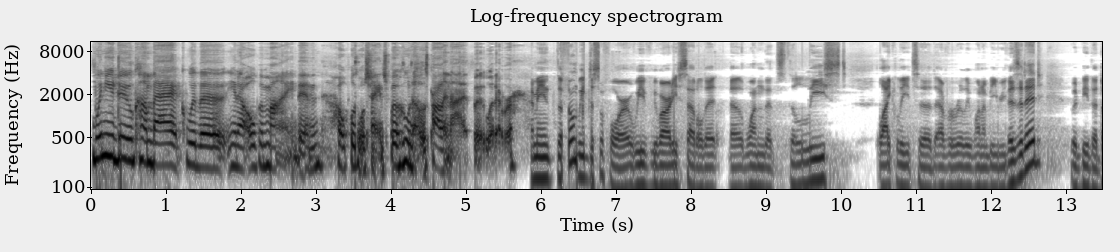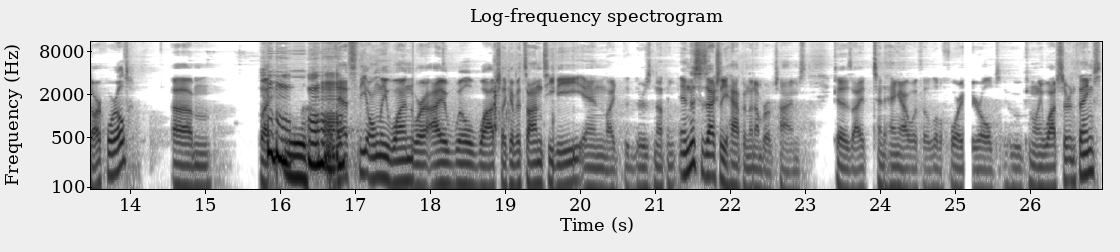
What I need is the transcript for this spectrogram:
when you do, come back with a you know open mind, and hopefully it will change. But who knows? Probably not. But whatever. I mean, the film we just before we've we've already settled it. The one that's the least likely to ever really want to be revisited would be the Dark World. Um, but that's the only one where I will watch. Like if it's on TV and like there's nothing, and this has actually happened a number of times because I tend to hang out with a little four year old who can only watch certain things,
